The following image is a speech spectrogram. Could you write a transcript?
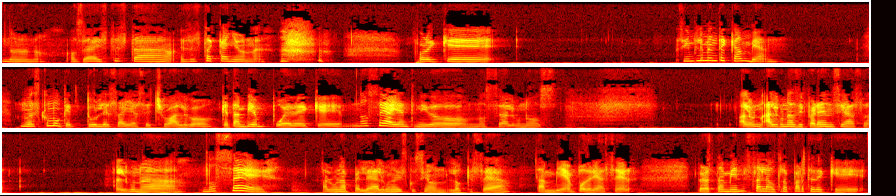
No, no, no. O sea, esta está, esta está cañona. Porque simplemente cambian. No es como que tú les hayas hecho algo, que también puede que, no sé, hayan tenido, no sé, algunos, algunas diferencias, alguna, no sé, alguna pelea, alguna discusión, lo que sea, también podría ser. Pero también está la otra parte de que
